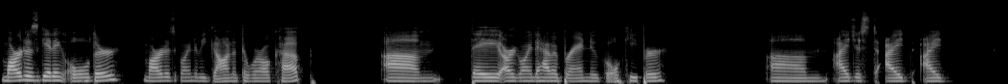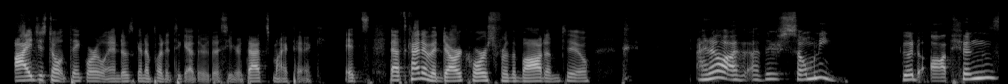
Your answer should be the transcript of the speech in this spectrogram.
Marta's getting older. Marta's going to be gone at the World Cup. Um, they are going to have a brand new goalkeeper. Um, I just I I I just don't think Orlando's going to put it together this year. That's my pick. It's that's kind of a dark horse for the bottom too. I know I, I, there's so many good options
